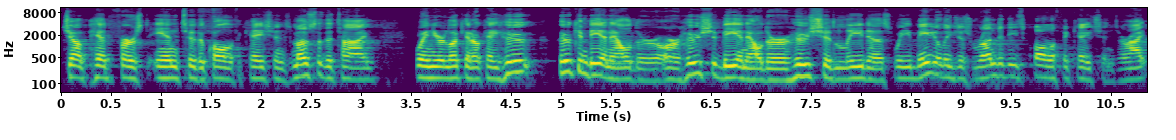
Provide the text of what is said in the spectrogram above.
jump headfirst into the qualifications. Most of the time, when you're looking, okay, who, who can be an elder or who should be an elder or who should lead us, we immediately just run to these qualifications, all right?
